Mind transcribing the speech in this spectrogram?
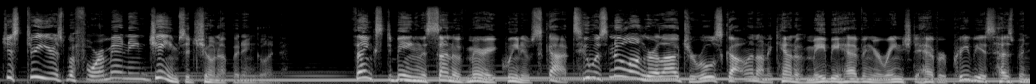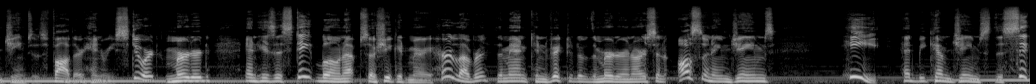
Just three years before, a man named James had shown up in England. Thanks to being the son of Mary, Queen of Scots, who was no longer allowed to rule Scotland on account of maybe having arranged to have her previous husband, James's father, Henry Stuart, murdered, and his estate blown up so she could marry her lover, the man convicted of the murder and arson, also named James, he had become James VI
